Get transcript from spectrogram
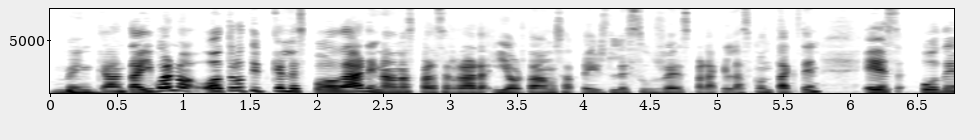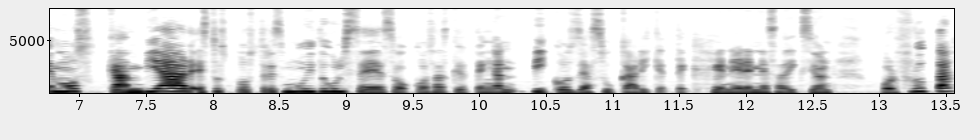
Me encanta. Y bueno, otro tip que les puedo dar, y nada más para cerrar, y ahorita vamos a pedirles sus redes para que las contacten, es podemos cambiar estos postres muy dulces o cosas que tengan picos de azúcar y que te generen esa adicción por fruta.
